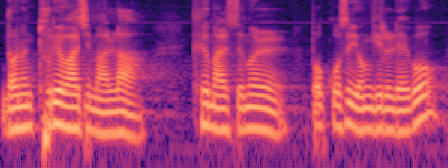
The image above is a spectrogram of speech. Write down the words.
너는 두려워하지 말라. 그 말씀을 뽑고서 용기를 내고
